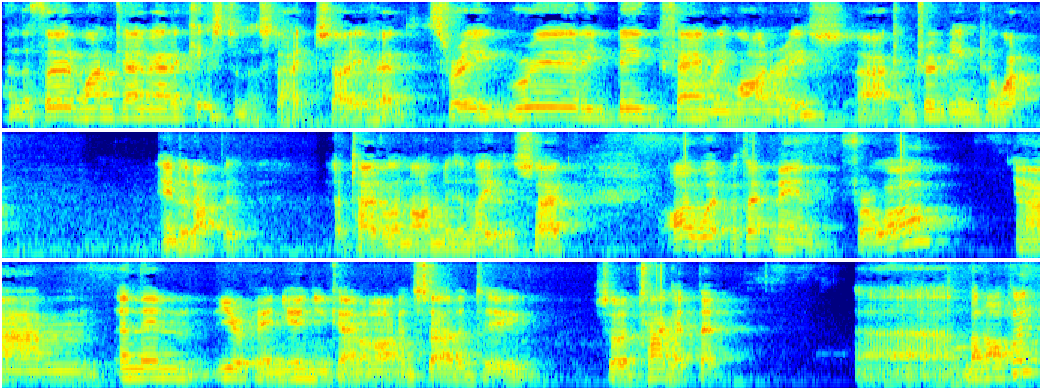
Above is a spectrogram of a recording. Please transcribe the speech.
And the third one came out of Kingston Estate. So you had three really big family wineries uh, contributing to what ended up at a total of 9 million litres. So I worked with that man for a while. Um, and then the European Union came along and started to sort of tug at that uh, monopoly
